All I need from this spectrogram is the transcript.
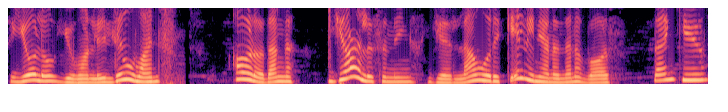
YOLO you only live once அவ்வளோதாங்க யார் லிசனிங் எல்லாம் ஒரு கேள்வி ஞானம் தானே பாஸ் தேங்க்யூ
